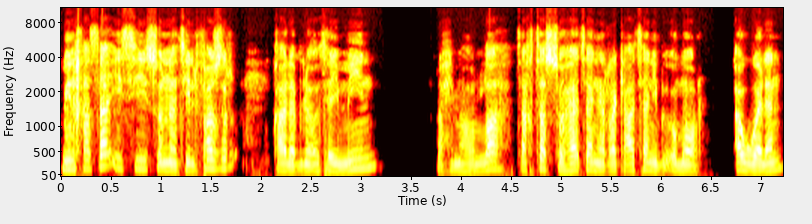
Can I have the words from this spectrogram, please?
من خصائص سنة الفجر قال ابن عثيمين رحمه الله تختص هاتان الركعتان بأمور. أولا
